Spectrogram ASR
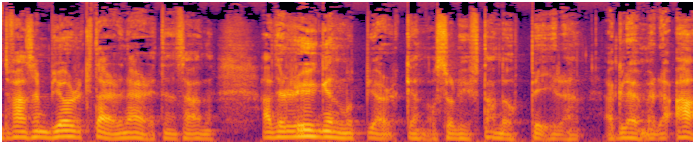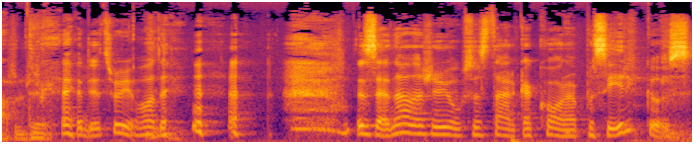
det fanns en björk där i närheten så han hade ryggen mot björken och så lyfte han upp bilen. Jag glömmer det aldrig. det tror jag det. Sen annars är det ju också starka karar på cirkus.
